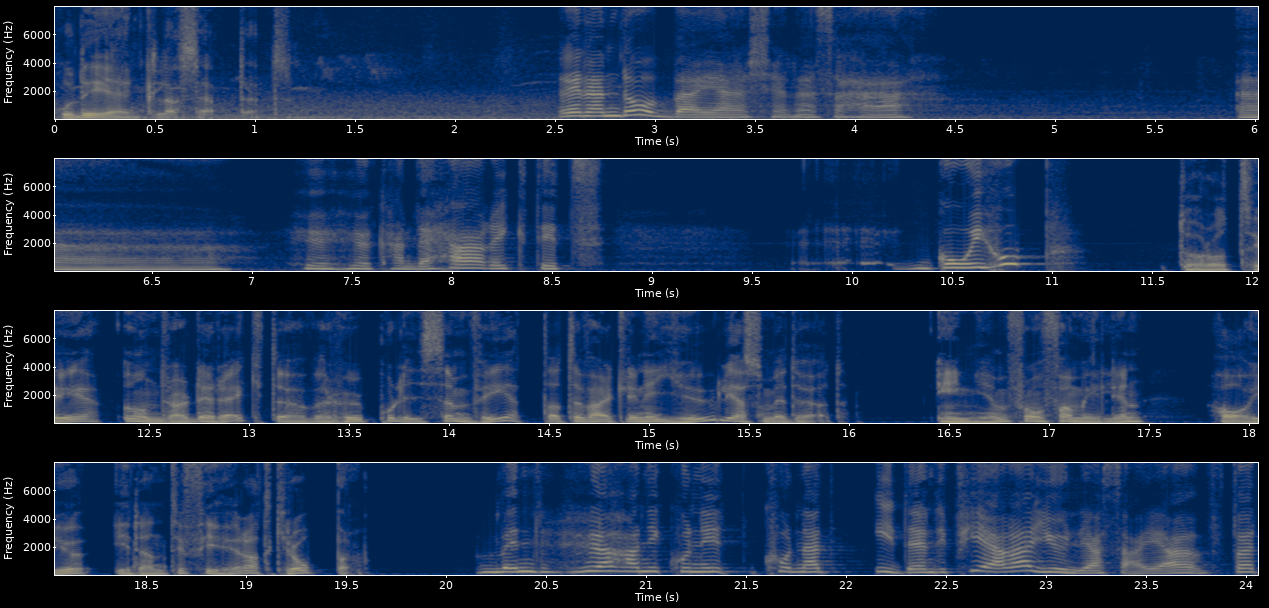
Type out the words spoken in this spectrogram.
på det enkla sättet. Redan då började jag känna så här Uh, hur, hur kan det här riktigt uh, gå ihop? Dorothée undrar direkt över hur polisen vet att det verkligen är Julia som är död. Ingen från familjen har ju identifierat kroppen. Men hur har ni kunnat, kunnat identifiera Julia, sa jag? För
